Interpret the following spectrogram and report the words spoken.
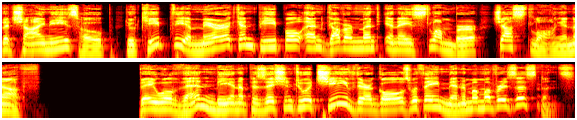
the Chinese hope to keep the American people and government in a slumber just long enough. They will then be in a position to achieve their goals with a minimum of resistance.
